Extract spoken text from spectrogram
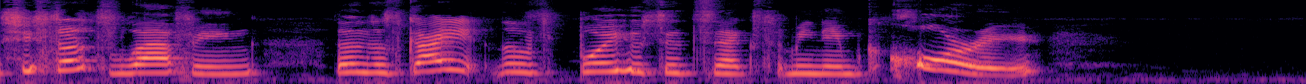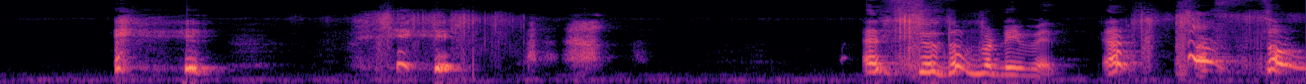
she starts laughing. Then this guy, this boy who sits next to me named Corey. it's just a funny bit. It's just so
